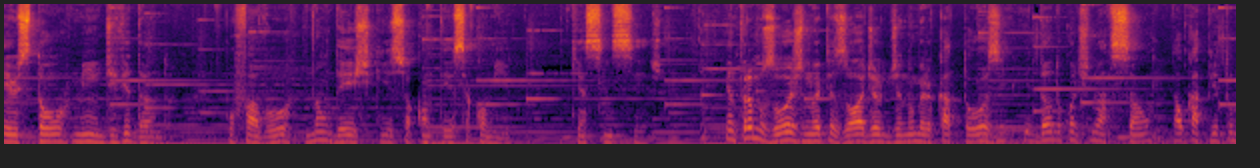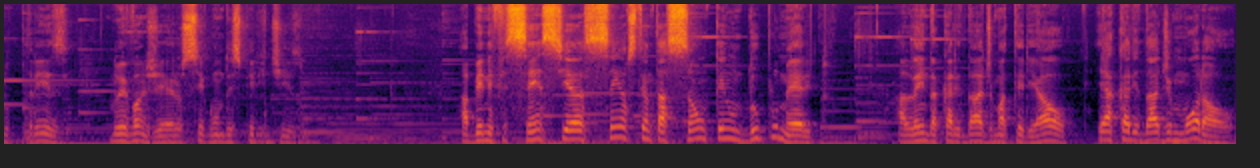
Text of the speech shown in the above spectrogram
eu estou me endividando. Por favor, não deixe que isso aconteça comigo. Que assim seja. Entramos hoje no episódio de número 14 e dando continuação ao capítulo 13 do Evangelho segundo o Espiritismo. A beneficência sem ostentação tem um duplo mérito. Além da caridade material, é a caridade moral.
